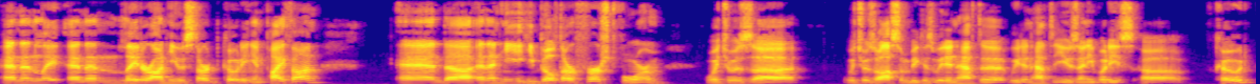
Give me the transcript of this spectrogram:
And then late, and then later on he was started coding in Python. And, uh, and then he, he built our first form, which was, uh, which was awesome because we didn't have to we didn't have to use anybody's uh, code,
